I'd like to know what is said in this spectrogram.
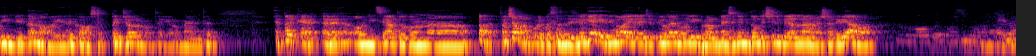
Quindi da noi le cose peggiorano ulteriormente. E perché eh, ho iniziato con... eh, vabbè, facciamola pure questa statistica. Chi è che di voi legge più o meno un libro al mese, quindi 12 libri all'anno, ci arriviamo? C'è- libro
